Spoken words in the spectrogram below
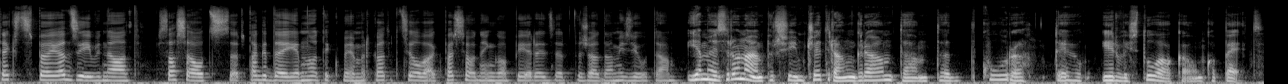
teksts spēja atdzīvināt sasaucas ar tagadējiem notikumiem, ar katru cilvēku personīgo pieredzi, ar dažādām izjūtām. Ja mēs runājam par šīm četrām grāmatām, tad kura tev ir vistuvākā un kāpēc?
